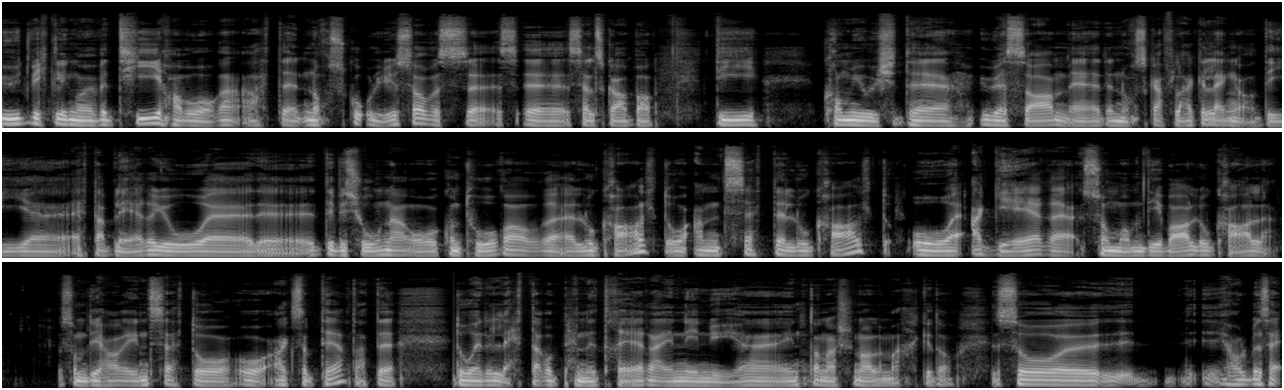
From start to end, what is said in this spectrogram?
utviklinga over tid har vært at norske oljeserviceselskaper de kommer jo ikke til USA med det norske flagget lenger. De etablerer jo divisjoner og kontorer lokalt og ansetter lokalt, og agerer som om de var lokale. Som de har innsett og, og akseptert, at det, da er det lettere å penetrere inn i nye internasjonale markeder. Så jeg holdt på å si,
